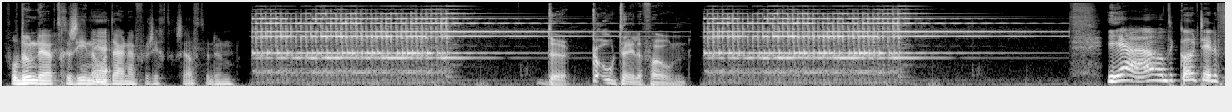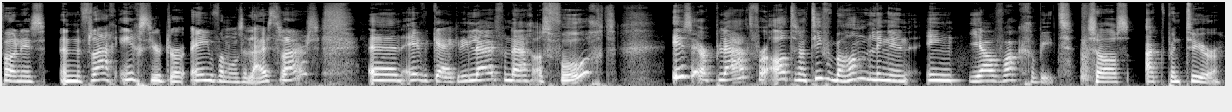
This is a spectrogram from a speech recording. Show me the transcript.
voldoende hebt gezien om het daarna voorzichtig zelf te doen. De co-telefoon. Ja, want de co-telefoon is een vraag ingestuurd door een van onze luisteraars. En even kijken, die luidt vandaag als volgt. Is er plaats voor alternatieve behandelingen in jouw vakgebied, zoals acupunctuur?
